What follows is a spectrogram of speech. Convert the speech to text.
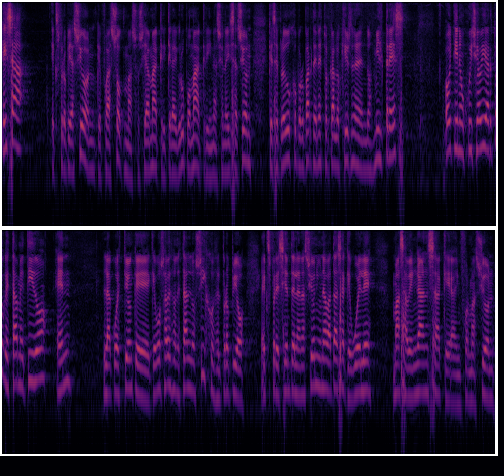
Esa expropiación que fue a SOCMA, Sociedad Macri, que era el grupo Macri, nacionalización que se produjo por parte de Néstor Carlos Kirchner en 2003, hoy tiene un juicio abierto que está metido en la cuestión que, vos sabés dónde están los hijos del propio expresidente de la Nación y una batalla que huele más a venganza que a información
